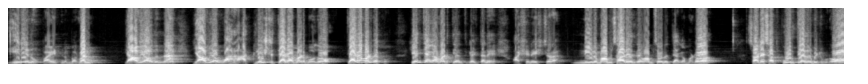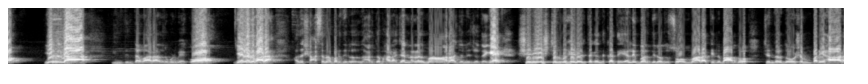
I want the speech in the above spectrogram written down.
ಏನೇನು ಪಾಯಿಂಟ್ ನಂಬರ್ ಒನ್ ಯಾವ್ಯಾವುದನ್ನ ಯಾವ್ಯಾವ ವಾರ ಅಟ್ಲೀಸ್ಟ್ ತ್ಯಾಗ ಮಾಡ್ಬೋದು? ತ್ಯಾಗ ಮಾಡಬೇಕು. ಏನು ತ್ಯಾಗ ಮಾಡ್ತೀಯ ಅಂತ ಕೇಳ್ತಾನೆ, ಆ ಶನೇಶ್ವರ, ನೀನು ಮಾಂಸ ಅಂದ್ರೆ ಮಾಂಸವನ್ನು ತ್ಯಾಗ ಮಾಡು? ಸಾಡೆ ಸಾತ್ ಪೂರ್ತಿ ಆದ್ರೂ ಬಿಟ್ಬಿಡು. ಇಲ್ಲ ಇಂತಿಂಥ ವಾರ ಆದ್ರೂ ಬಿಡಬೇಕು. ಏನದು ವಾರ? ಅದು ಶಾಸನ ಬರೆದಿರೋದು ನಾರದ ಮಹಾರಾಜ, ನಳದ ಮಹಾರಾಜನ ಜೊತೆಗೆ ಶನೇಶ್ವರನು ಹೇಳಿರ್ತಕ್ಕಂಥ ಕಥೆಯಲ್ಲಿ ಬರೆದಿರೋದು. ಸೋಮವಾರ ತಿನ್ನಬಾರದು ಚಂದ್ರದೋಷಂ ಪರಿಹಾರ.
